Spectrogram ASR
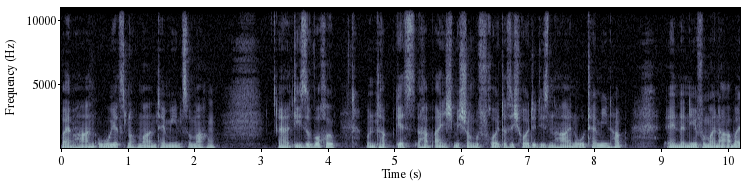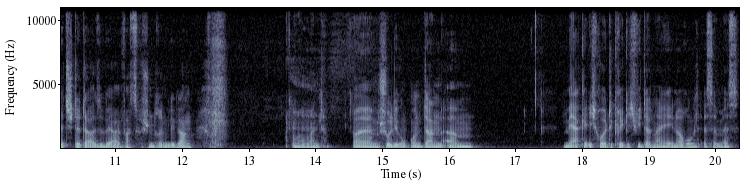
beim HNO jetzt nochmal einen Termin zu machen äh, diese Woche und habe hab eigentlich mich schon gefreut, dass ich heute diesen HNO-Termin habe in der Nähe von meiner Arbeitsstätte, also wäre einfach zwischendrin gegangen. Moment. Ähm, Entschuldigung, und dann ähm, merke ich, heute kriege ich wieder eine Erinnerungs-SMS.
